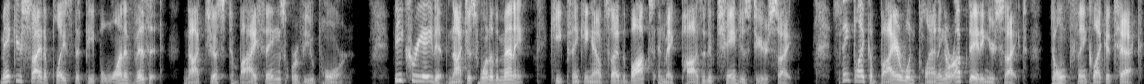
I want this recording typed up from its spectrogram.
Make your site a place that people want to visit, not just to buy things or view porn. Be creative, not just one of the many. Keep thinking outside the box and make positive changes to your site. Think like a buyer when planning or updating your site. Don't think like a tech.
